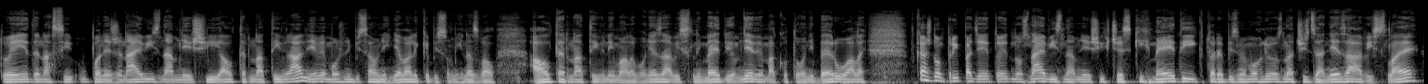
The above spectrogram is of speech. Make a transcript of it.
to je jeden asi úplne, že najvýznamnejší alternatívny, ale neviem, možno by sa o nich nevali, keby som ich nazval alternatívnym alebo nezávislým médium, neviem, ako to oni berú, ale v každom prípade je to jedno z najvýznamnejších českých médií, ktoré by sme mohli označiť za nezávislé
